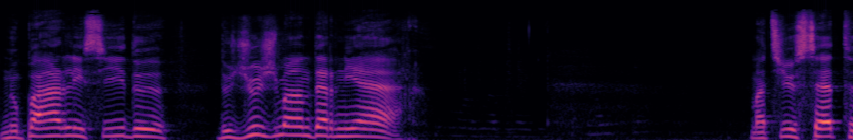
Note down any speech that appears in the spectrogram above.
nous parle ici du jugement dernier. Matthieu 7,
